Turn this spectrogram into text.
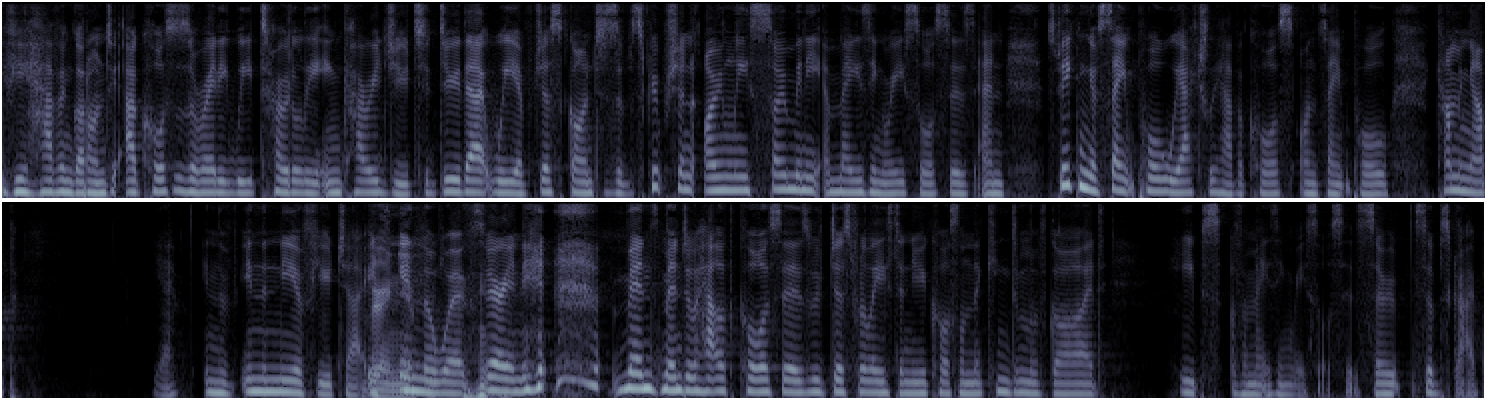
If you haven't got onto our courses already, we totally encourage you to do that. We have just gone to subscription only, so many amazing resources. And speaking of St. Paul, we actually have a course on St. Paul coming up. Yeah, in the in the near future, Very it's near in the works. Very near. Men's mental health courses. We've just released a new course on the Kingdom of God. Heaps of amazing resources. So subscribe.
